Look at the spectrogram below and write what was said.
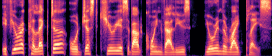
If you're a collector or just curious about coin values, you're in the right place.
